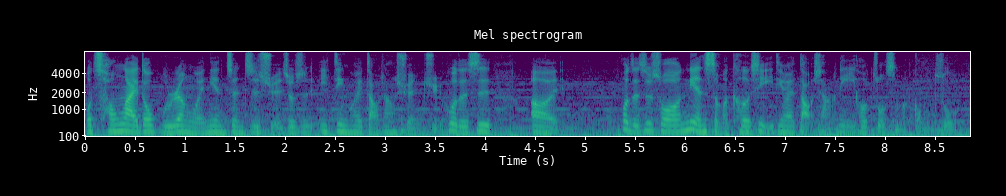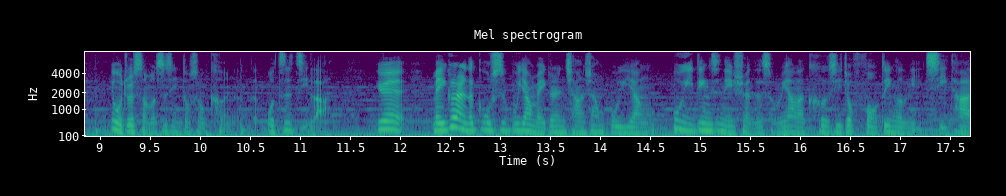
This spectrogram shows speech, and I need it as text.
我从来都不认为念政治学就是一定会导向选举，或者是呃。或者是说念什么科系一定会导向你以后做什么工作，因为我觉得什么事情都是有可能的。我自己啦，因为每个人的故事不一样，每个人强项不一样，不一定是你选择什么样的科系就否定了你其他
